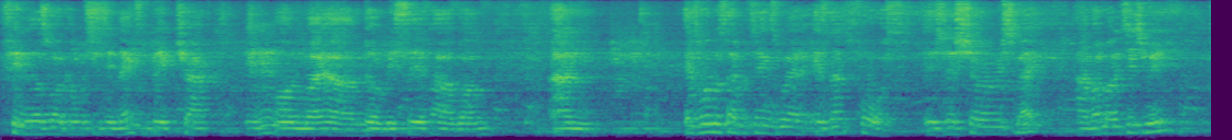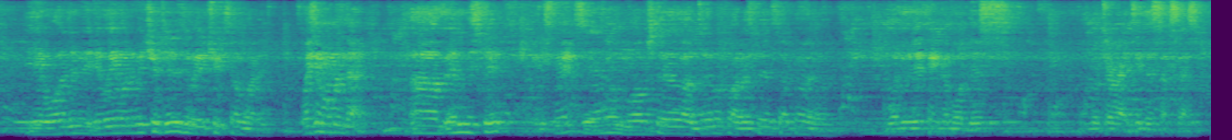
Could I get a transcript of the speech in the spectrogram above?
Females Welcome, which is the next big track mm-hmm. on my um, Don't Be Safe album. And it's one of those type of things where it's not forced. It's just showing respect. And my mother teach me, you want to be, the way you want to be treated is the way you treat somebody. Where's your mom and dad? Um, in the States. In the States? Yeah, mom still in London, my father still in South Carolina. What do they think about this notoriety, the success?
